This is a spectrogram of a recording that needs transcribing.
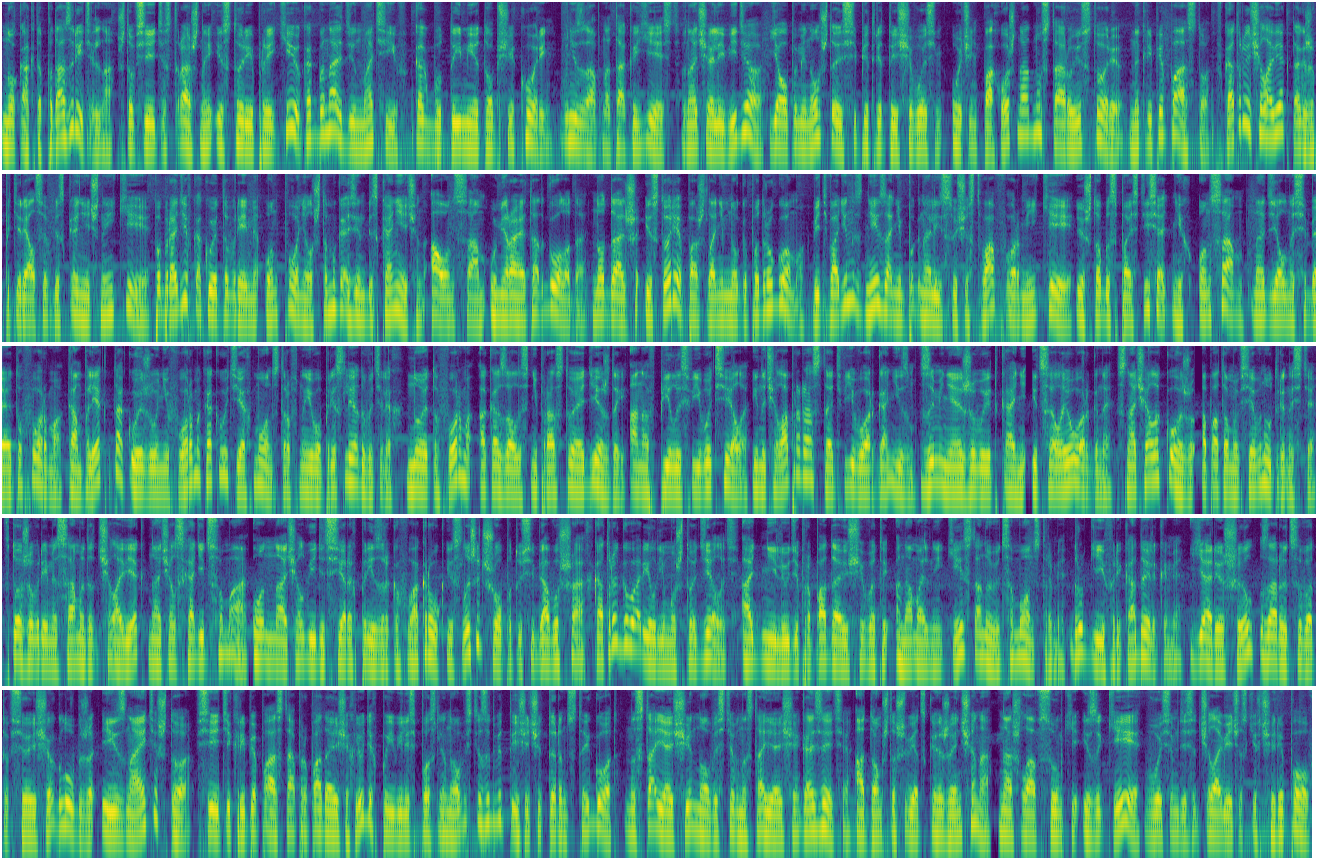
но как-то подозрительно, что все эти страшные истории про Икею как бы на один мотив, как будто имеют общий корень. Внезапно так и есть. В начале видео я упомянул, что SCP-3008 очень похож на одну старую историю, на крипипасту, в которой человек также потерялся в бесконечной Икее. Побродив какое-то время, он понял, что магазин бесконечен, а он сам умирает от голода. Но дальше история пошла немного по-другому, ведь в один из дней за ним погнались существа в форме Икеи, и чтобы спастись от них, он сам надел на себя эту форму. Комплект такой же униформы, как и у тех монстров на его преследователях. Но эта форма оказалась непростой одеждой. Она впилась в его тело и начала прорастать в его организм, заменяя живые ткани и целые органы. Сначала кожу, а потом и все внутренности. В то же время сам этот человек начал сходить с ума. Он начал видеть серых призраков вокруг и слышать шепот у себя в ушах, который говорил ему, что делать. Одни люди пропадают обитающие в этой аномальной Икее становятся монстрами, другие фрикадельками. Я решил зарыться в это все еще глубже. И знаете что? Все эти крипипасты о пропадающих людях появились после новости за 2014 год. Настоящие новости в настоящей газете о том, что шведская женщина нашла в сумке из Икеи 80 человеческих черепов.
